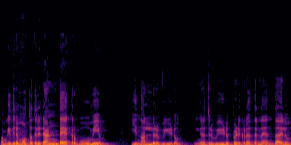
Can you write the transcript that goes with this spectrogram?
നമുക്കിതിന്റെ മൊത്തത്തിൽ രണ്ട് ഏക്കർ ഭൂമിയും ഈ നല്ലൊരു വീടും ഇങ്ങനത്തെ ഒരു വീട് ഇപ്പോൾ എടുക്കണമെങ്കിൽ തന്നെ എന്തായാലും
